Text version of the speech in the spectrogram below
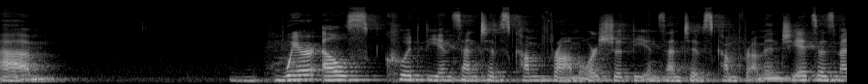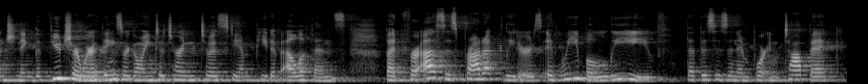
um, where else could the incentives come from, or should the incentives come from? And Chiedza is mentioning the future where things are going to turn into a stampede of elephants. But for us as product leaders, if we believe that this is an important topic,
